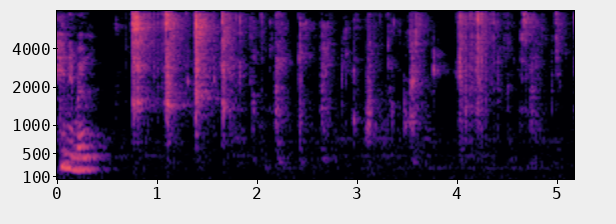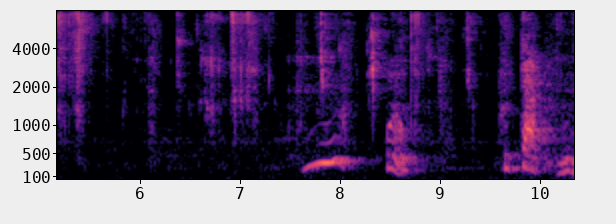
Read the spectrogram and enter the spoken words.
กินดิเบิ้งอืมอืมมันจับอืม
